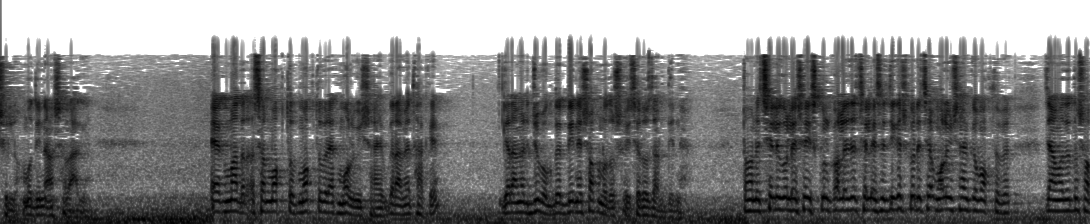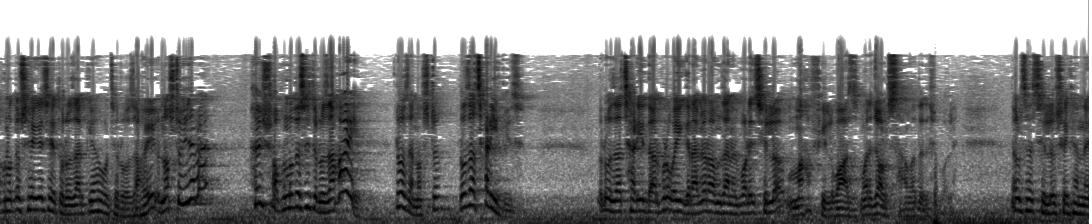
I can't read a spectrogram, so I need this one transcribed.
ছিল, মদিনা আসার আগে। এক মাদ্রাসার মক্তব, মক্তবের এক মৌলবী সাহেব গ্রামে থাকে। গ্রামের যুবকদের দিনে স্বপ্নদোষ হয়েছে রোজার দিনে। তখন ছেলেগুলো এসে স্কুল কলেজে ছেলে এসে জিজ্ঞেস করেছে মৌলবী সাহেবকে মক্তবের, যে আমাদের তো স্বপ্নদোষ হয়ে গেছে তো রোজার কি হবে? রোজা হয়ে নষ্ট হয়ে যাবে। হ্যাঁ স্বপ্নদোষ হয়েছে রোজা হয়, রোজা নষ্ট, রোজা ছাড়িয়ে দিয়েছে। রোজা ছাড়িয়ে দেওয়ার পর ওই গ্রামে রমজানের পরে ছিল মাহফিল, ওয়াজ মানে জলসা আমাদের দেশে বলে। জলসা ছিল, সেখানে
